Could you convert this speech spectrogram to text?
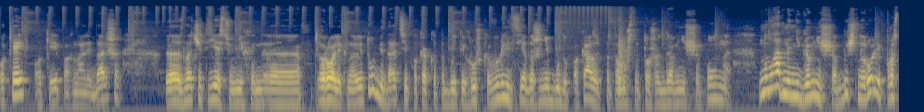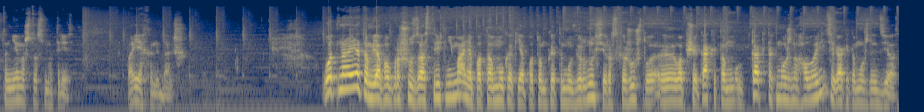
Окей, окей, погнали дальше. Э, значит, есть у них э, ролик на ютубе, да, типа как это будет игрушка выглядеть. Я даже не буду показывать, потому что тоже говнище полное. Ну ладно, не говнище, обычный ролик, просто не на что смотреть. Поехали дальше. Вот на этом я попрошу заострить внимание, потому как я потом к этому вернусь и расскажу, что э, вообще, как, это, как так можно говорить и как это можно делать.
